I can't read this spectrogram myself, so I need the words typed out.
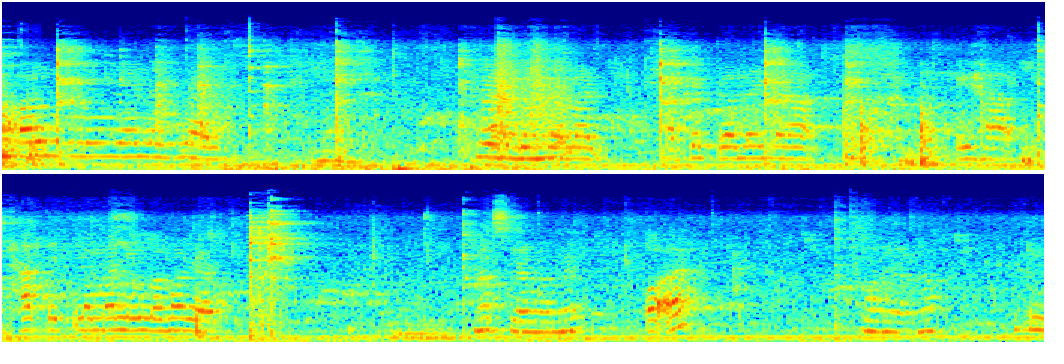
Ang nga nag-rice. Hmm. Meron Hapit na naman. Hapit naman na. Iha, hapit naman ni mahulot. Hmm. Nasya namin. O ah? Ano na? Di.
